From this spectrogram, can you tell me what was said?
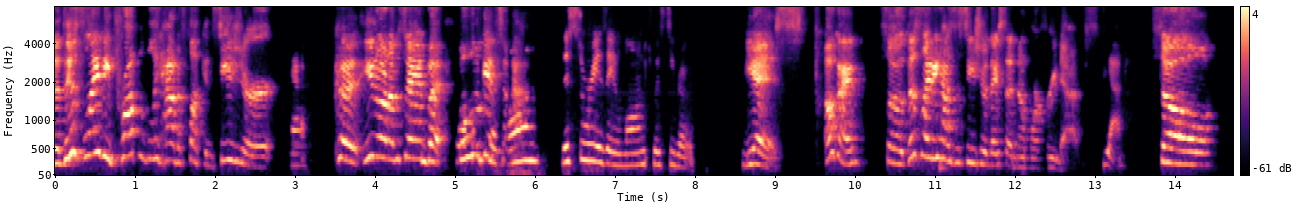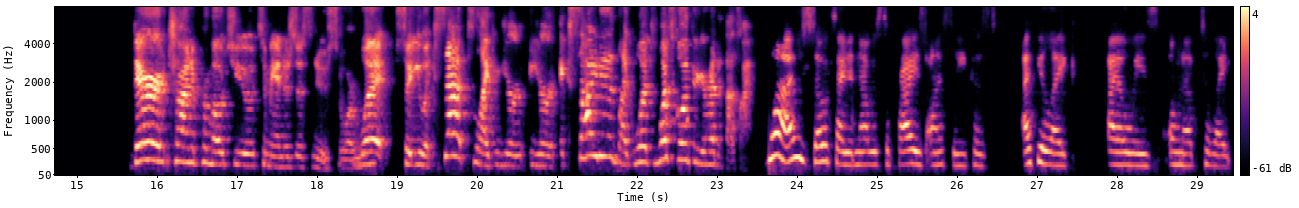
that this lady probably had a fucking seizure. Yeah. cause you know what i'm saying? But well we'll get to a that this story is a long, twisty road. yes. Okay. So this lady has a seizure. They said no more free dabs. Yeah. so they're trying to promote you to manage this new store mm-hmm. what so you accept like you're you're excited like what's what's going through your head at that time Yeah, I was so excited, and I was surprised, honestly, because I feel like I always own up to like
